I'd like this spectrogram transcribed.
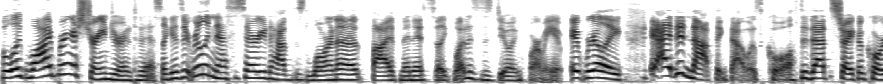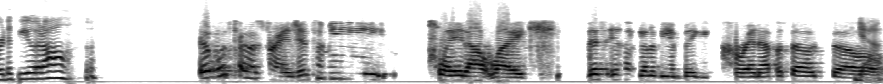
But like, why bring a stranger into this? Like, is it really necessary to have this Lorna five minutes? Like, what is this doing for me? It, it really, I did not think that was cool. Did that strike a chord with you at all? It was kind of strange. It to me played out like this isn't going to be a big Corinne episode, so Yeah.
